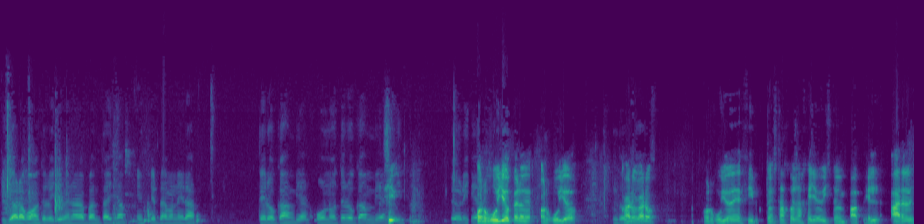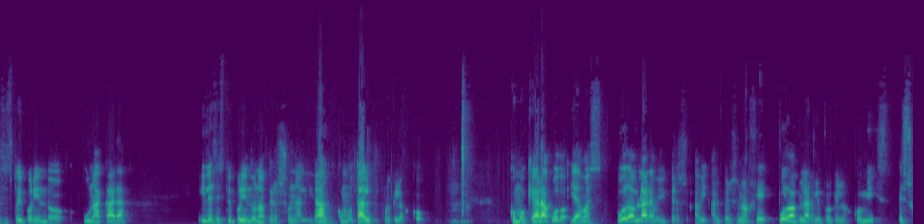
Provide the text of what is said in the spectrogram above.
y ahora cuando te lo lleven a la pantalla, en cierta manera te lo cambian o no te lo cambian. Sí. y teoría, Orgullo, pero orgullo, entonces- claro, claro. Orgullo de decir, todas estas cosas que yo he visto en papel, ahora les estoy poniendo una cara y les estoy poniendo una personalidad como tal, porque los co- como que ahora puedo, y además puedo hablar a mi, a mi- al personaje, puedo hablarle, porque en los cómics es,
